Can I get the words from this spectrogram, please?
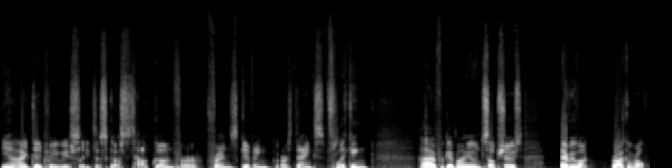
you know, I did previously discuss Top Gun for Friendsgiving or Thanks Flicking. I forget my own sub shows. Everyone, rock and roll.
